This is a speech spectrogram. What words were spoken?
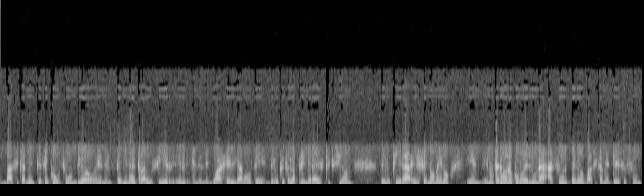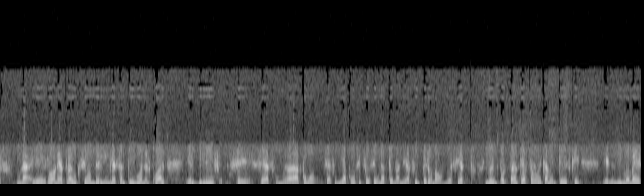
básicamente se confundió en el término de traducir el- en el lenguaje, digamos, de, de lo que fue la primera descripción de lo que era el fenómeno en, en un fenómeno como de luna azul, pero básicamente eso es un- una errónea traducción del inglés antiguo en el cual el belief se, se asumía como se asumía como si fuese una tonalidad azul, pero no, no es cierto. Lo importante astronómicamente es que en el mismo mes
